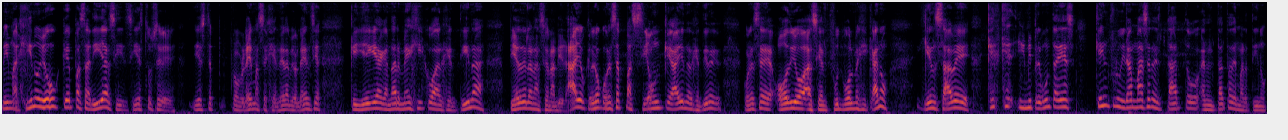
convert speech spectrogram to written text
Me imagino yo qué pasaría si, si esto se y este problema se genera violencia, que llegue a ganar México a Argentina, pierde la nacionalidad, yo creo, con esa pasión que hay en Argentina, con ese odio hacia el fútbol mexicano. ¿Quién sabe? ¿Qué, qué? Y mi pregunta es, ¿qué influirá más en el Tato, en el Tata de Martino?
